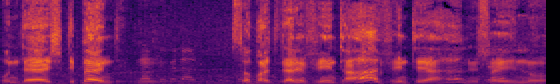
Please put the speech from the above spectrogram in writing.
um 10, depende. Hum. Só para te darem 20, ah, 20, ah, isso aí não.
